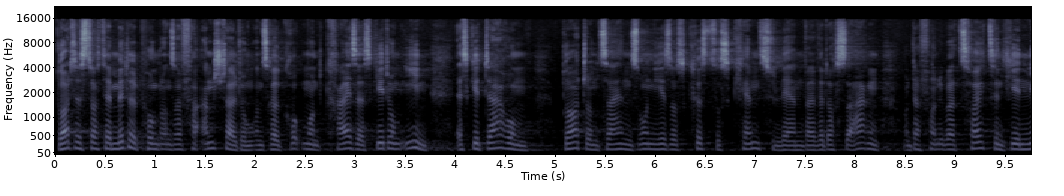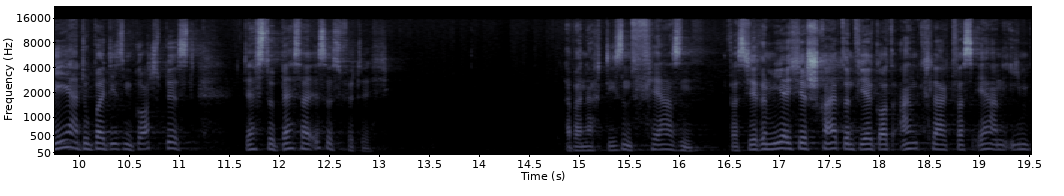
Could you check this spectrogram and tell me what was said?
Gott ist doch der Mittelpunkt unserer Veranstaltung, unserer Gruppen und Kreise. Es geht um ihn. Es geht darum, Gott und seinen Sohn Jesus Christus kennenzulernen, weil wir doch sagen und davon überzeugt sind, je näher du bei diesem Gott bist, desto besser ist es für dich. Aber nach diesen Versen, was Jeremia hier schreibt und wie er Gott anklagt, was er an ihm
